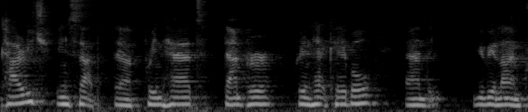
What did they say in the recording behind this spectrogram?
carriage, inside the print head, damper, print head cable, and UV lamp.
